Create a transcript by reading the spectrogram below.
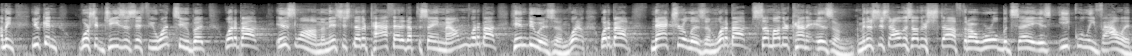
I mean, you can worship Jesus if you want to, but what about Islam? I mean, it's just another path headed up the same mountain. What about Hinduism? What, what about naturalism? What about some other kind of ism? I mean, there's just all this other stuff that our world would say is equally valid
